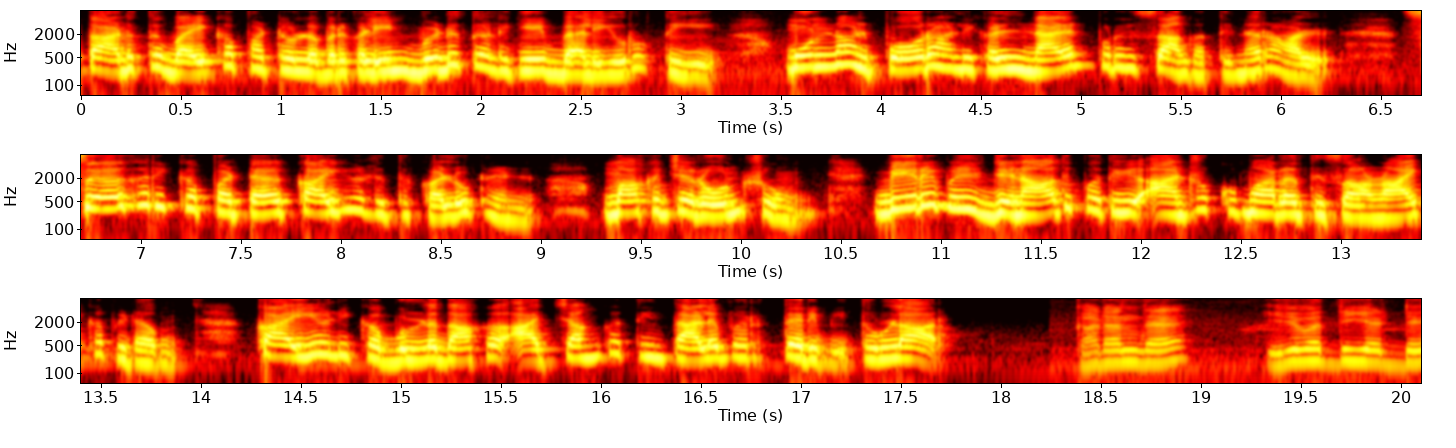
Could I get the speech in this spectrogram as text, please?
தடுத்து வைக்கப்பட்டுள்ளவர்களின் விடுதலையை வலியுறுத்தி முன்னாள் போராளிகள் நலன்புரி சங்கத்தினரால் சேகரிக்கப்பட்ட கையெழுத்துக்களுடன் மகஜர் ஒன்றும் விரைவில் ஜனாதிபதி அன்றுகுமார திசாநாயக்கவிடம் கையளிக்க உள்ளதாக அச்சங்கத்தின் தலைவர் தெரிவித்துள்ளார். கடந்த இருபத்தி எட்டு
